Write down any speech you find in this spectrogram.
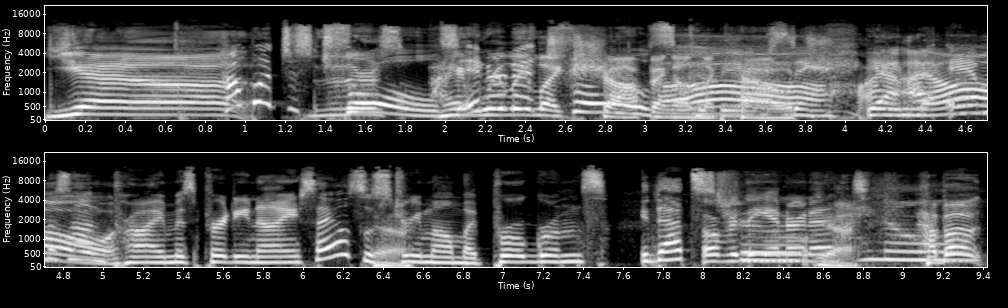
Yeah. How about just trolls? I really like trolls shopping on the couch. interesting. Yeah, I I- Amazon Prime is pretty nice. I also Yeah. stream all my programs. That's Over the internet. Yeah. I know. How about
